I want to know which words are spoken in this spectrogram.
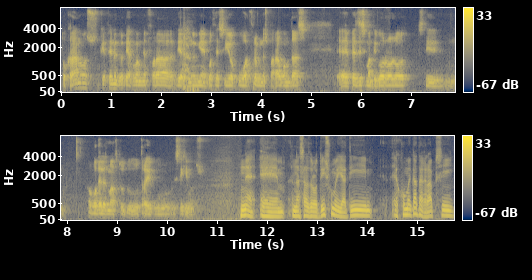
το κράνος και φαίνεται ότι ακόμα μια φορά διαρκούμε μια υπόθεση όπου ο ανθρώπινος παράγοντας ε, παίζει σημαντικό ρόλο στη αποτέλεσμα αυτού του τραγικού δυστυχήματος. Ναι, ε, να σας ρωτήσουμε γιατί έχουμε καταγράψει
